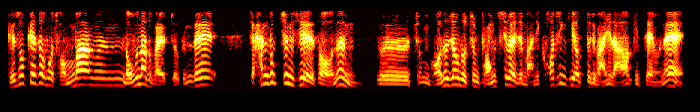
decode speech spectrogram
계속해서 뭐 전망은 너무나도 밝죠. 근데 한국 증시에서는 그 좀 어느 정도 좀 덩치가 이제 많이 커진 기업들이 많이 나왔기 때문에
